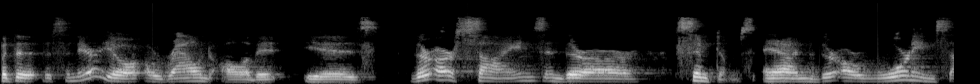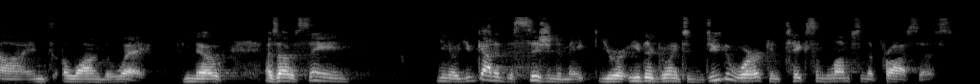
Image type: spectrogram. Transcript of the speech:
But the, the scenario around all of it is there are signs and there are symptoms, and there are warning signs along the way. You know, as I was saying, you know, you've got a decision to make. You're either going to do the work and take some lumps in the process,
